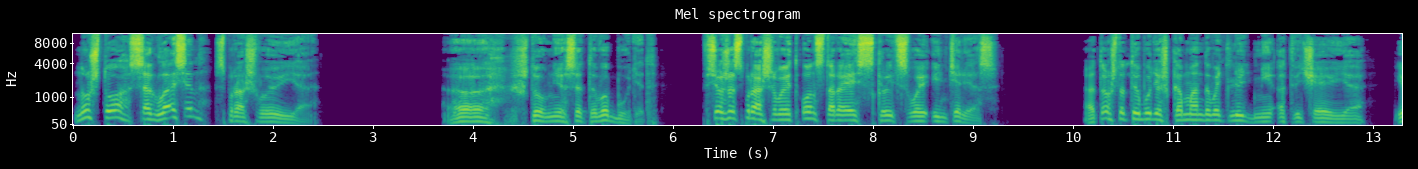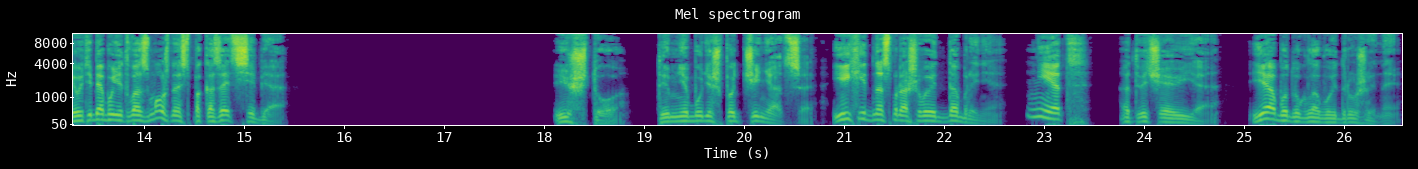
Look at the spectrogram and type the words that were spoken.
«Ну что, согласен?» — спрашиваю я. «А что мне с этого будет?» Все же спрашивает он, стараясь скрыть свой интерес. «А то, что ты будешь командовать людьми», — отвечаю я, и у тебя будет возможность показать себя. — И что, ты мне будешь подчиняться? — ехидно спрашивает Добрыня. — Нет, — отвечаю я, — я буду главой дружины,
